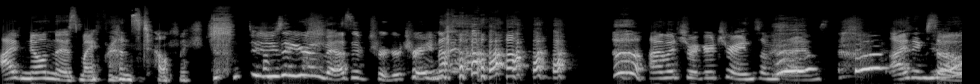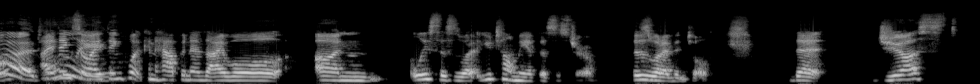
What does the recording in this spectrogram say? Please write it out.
I've known this. My friends tell me. did you say you're a massive trigger train? I'm a trigger train sometimes. I think so. Yeah, I think so. I think what can happen is I will on at least this is what you tell me if this is true. This is what I've been told. That just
